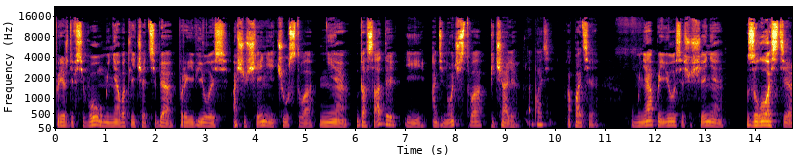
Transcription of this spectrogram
прежде всего, у меня, в отличие от тебя, проявилось ощущение, чувство не досады и одиночества, печали. Апатии. Апатия. У меня появилось ощущение злости.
